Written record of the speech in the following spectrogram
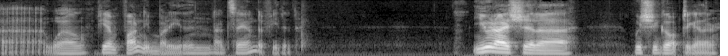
Uh, well, if you haven't fought anybody, then I'd say undefeated. You and I should, uh, we should go up together.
